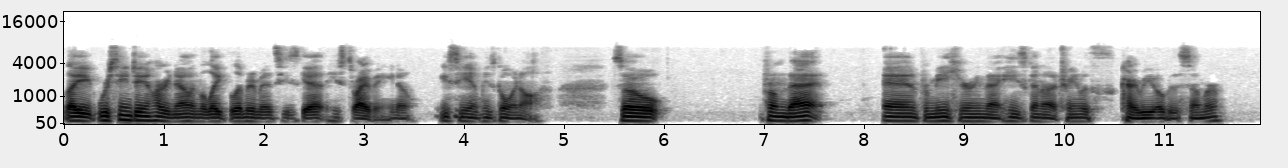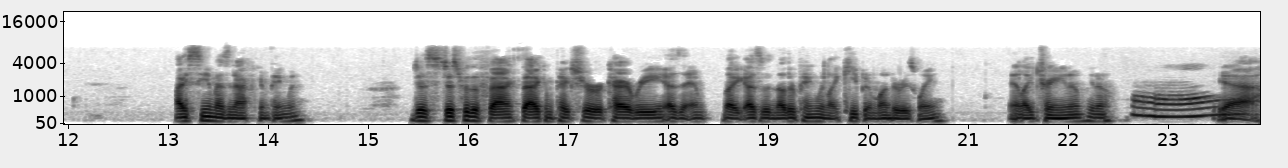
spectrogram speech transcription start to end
Like we're seeing Jaden Hardy now in the like limited minutes he's get, he's thriving. You know, you see him, he's going off. So from that, and for me hearing that he's gonna train with Kyrie over the summer, I see him as an African penguin. Just just for the fact that I can picture Kyrie as an like as another penguin, like keeping him under his wing, and like training him. You know. Aww. Yeah.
